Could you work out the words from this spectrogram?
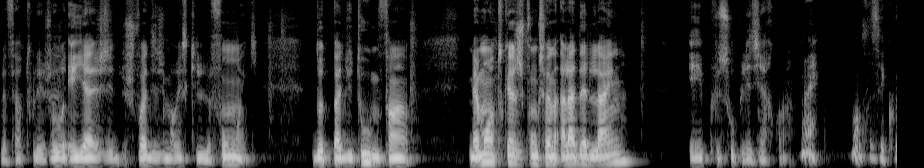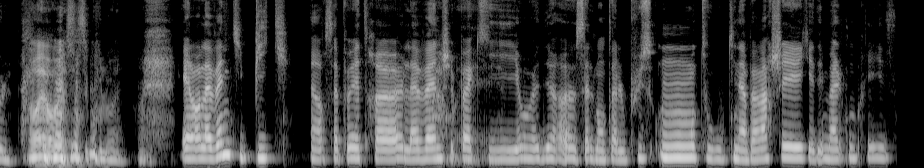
le faire tous les jours. Et y a, je vois des humoristes qui le font et qui- d'autres pas du tout. Enfin, mais moi, en tout cas, je fonctionne à la deadline et plus au plaisir, quoi. Bon, ça c'est cool. Ouais, ouais, ça c'est cool, ouais. ouais. Et alors la vanne qui pique? Alors ça peut être euh, la vanne, Ah je sais pas, qui, on va dire, euh, celle dont tu as le plus honte ou qui n'a pas marché, qui a été mal comprise.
